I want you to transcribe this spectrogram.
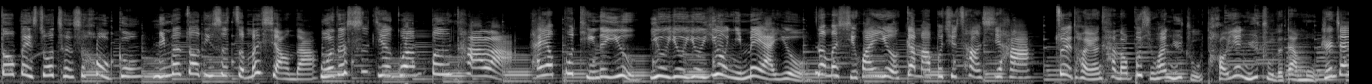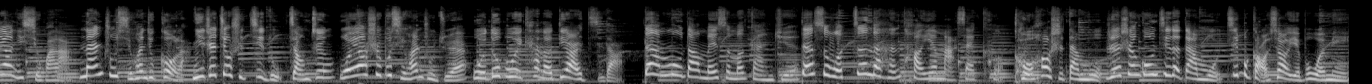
都被说成是后宫。你们到底是怎么想的？我的世界观崩塌啦！还要不停的又又又又又你妹啊又！那么喜欢又，干嘛不去唱嘻哈？最讨厌看到不喜欢女主、讨厌女主的弹幕，人家要你喜欢啦，男主喜欢就够了，你这就是嫉妒。讲真，我要是不喜欢主角，我都不会看到第二集的。弹幕倒没什么感觉，但是我真的很讨厌马赛克。口号是弹幕，人身攻击的弹幕，既不搞笑也不文明。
